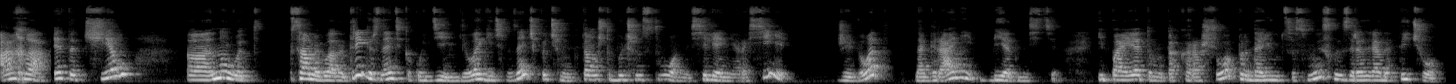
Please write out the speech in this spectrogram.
ага, этот чел, э, ну вот самый главный триггер, знаете, какой деньги? Логично. Знаете почему? Потому что большинство населения России живет на грани бедности. И поэтому так хорошо продаются смыслы из разряда «ты чё,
